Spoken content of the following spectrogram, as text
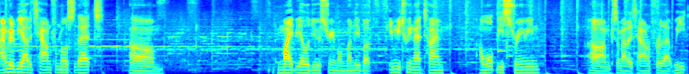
I'm gonna be out of town for most of that. Um, might be able to do a stream on Monday, but in between that time, I won't be streaming um, because I'm out of town for that week.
